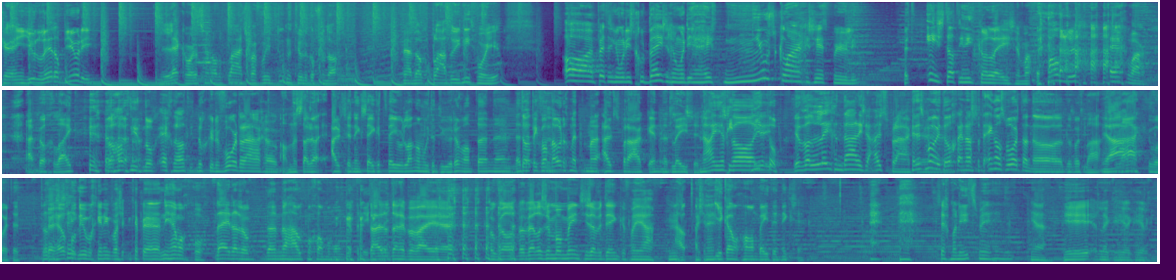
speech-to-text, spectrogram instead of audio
Fisher en You Little Beauty. Lekker hoor, dat zijn al de plaatjes waarvoor je het doet natuurlijk op vandaag. Maar ja, welke plaat doe je het niet voor hier? Oh, en Patrick, jongen, die is goed bezig, jongen. Die heeft nieuws klaargezet voor jullie. Het is dat hij niet kan lezen, maar anders echt waar. Wel gelijk. Dan had hij het nog echt had hij het nog kunnen voordragen ook. Anders zou de uitzending zeker twee uur langer moeten duren. Want dan, eh, dat, heb ik wel nodig met mijn uitspraak en het lezen. Nou, je hebt, Schiet wel, niet je, op. je hebt wel legendarische uitspraken. Het is mooi toch? En als het Engels wordt, dan oh, dat wordt laag. Ja. laag wordt het. Dat heel veel opnieuw beginnen. Ik, was, ik heb je niet helemaal gevolgd. Nee, daarom. Dan, dan hou ik me gewoon mijn mond even dicht. Daar, daar hebben wij eh, ook wel, wel eens een momentje dat we denken van ja... hm, Nou, als je, je kan gewoon beter niks zeggen. Zeg maar niets meer. Ja. Heerlijk, heerlijk, heerlijk.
